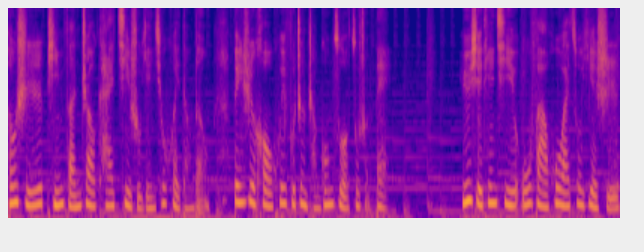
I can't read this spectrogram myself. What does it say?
同时，频繁召开技术研究会等等，为日后恢复正常工作做准备。雨雪天气无法户外作业时，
